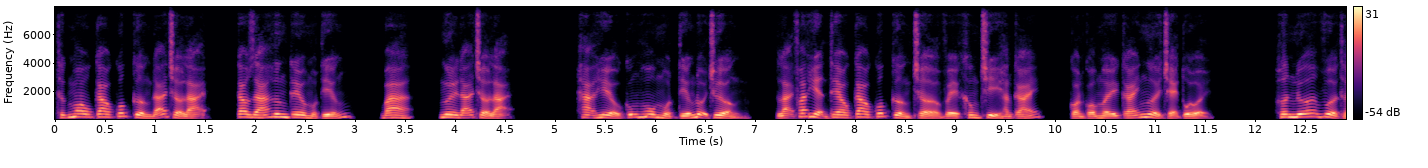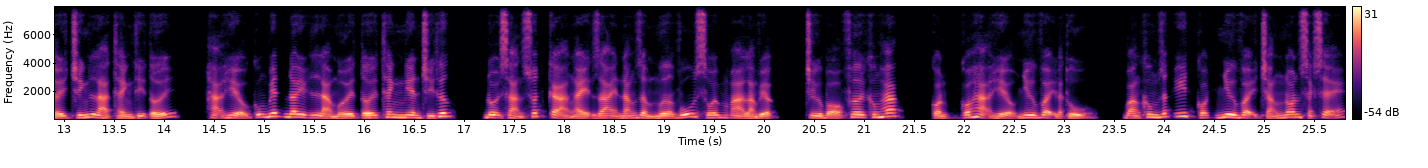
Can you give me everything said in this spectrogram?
Thực mau Cao Quốc Cường đã trở lại, Cao Giá Hưng kêu một tiếng, ba, người đã trở lại. Hạ hiểu cũng hô một tiếng đội trưởng, lại phát hiện theo Cao Quốc Cường trở về không chỉ hắn cái, còn có mấy cái người trẻ tuổi. Hơn nữa vừa thấy chính là thành thị tới, Hạ Hiểu cũng biết đây là mới tới thanh niên trí thức, đội sản xuất cả ngày dài nắng dầm mưa vũ xối mà làm việc, trừ bỏ phơi không hát, còn có Hạ Hiểu như vậy đặc thù, bằng không rất ít có như vậy trắng non sạch sẽ.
